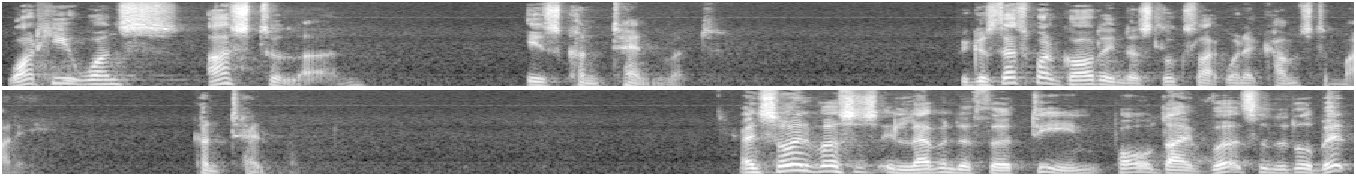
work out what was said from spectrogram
What He wants us to learn is contentment. Because that's what godliness looks like when it comes to money contentment. And so in verses 11 to 13, Paul diverts a little bit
